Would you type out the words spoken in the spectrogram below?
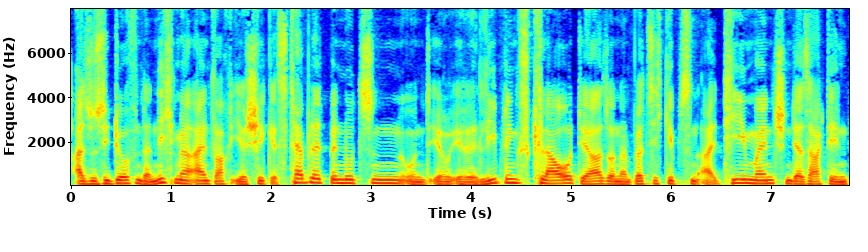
Also sie dürfen dann nicht mehr einfach ihr schickes Tablet benutzen und ihre, ihre Lieblingscloud, ja, sondern plötzlich gibt es einen IT-Menschen, der sagt ihnen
